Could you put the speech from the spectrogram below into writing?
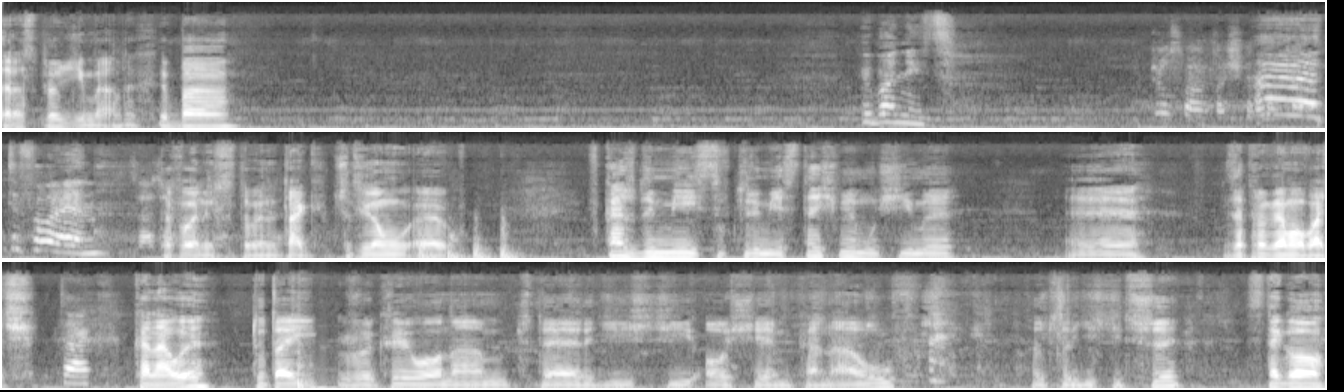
Teraz sprawdzimy, ale chyba Chyba nic. Plus mam to. Eee, TVN. TVN jest ustawiony. Tak, przed chwilą e, w każdym miejscu, w którym jesteśmy, musimy e, zaprogramować Tak. kanały. Tutaj wykryło nam 48 kanałów, to 43, z tego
